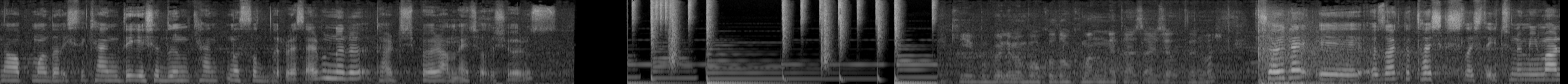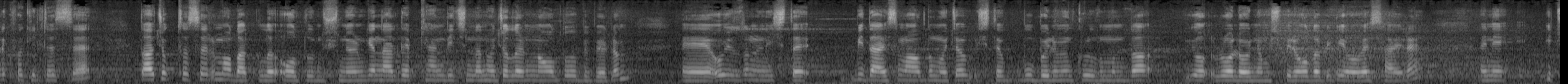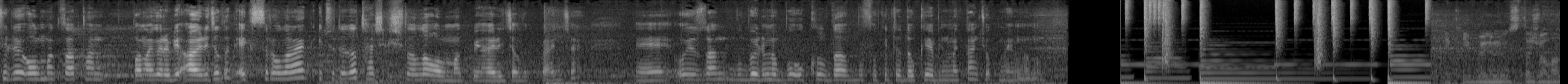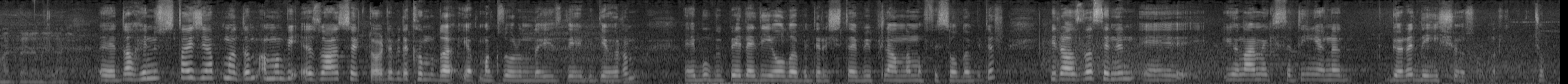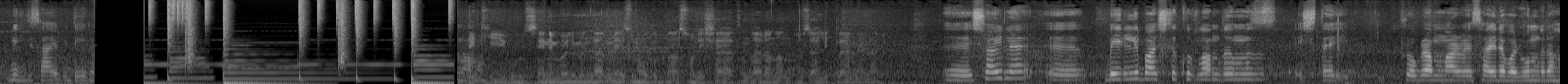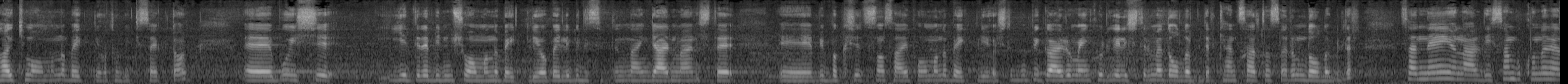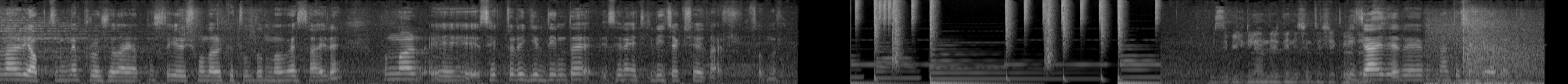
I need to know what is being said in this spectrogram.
ne yapmalı, işte kendi yaşadığın kent nasıldır vesaire bunları tartışıp öğrenmeye çalışıyoruz. Peki bu bölümü bu okulda okumanın ne tarz ayrıcalıkları var? Şöyle e, özellikle Taşkışla işte İTÜ'nün Mimarlık Fakültesi daha çok tasarım odaklı olduğunu düşünüyorum. Genelde hep kendi içinden hocaların olduğu bir bölüm. E, o yüzden hani işte bir dersimi aldım hoca işte bu bölümün kurulumunda rol oynamış biri olabiliyor vesaire. Hani İTÜ'lü olmak zaten bana göre bir ayrıcalık. Ekstra olarak İTÜ'de de Taşkışlalı olmak bir ayrıcalık bence. E, o yüzden bu bölümü bu okulda, bu fakültede okuyabilmekten çok memnunum. Peki bölümün staj olanakları neler? Ee, daha henüz staj yapmadım ama bir özel sektörde bir de kamuda yapmak zorundayız diye biliyorum. Ee, bu bir belediye olabilir, işte bir planlama ofisi olabilir. Biraz da senin e, yönelmek istediğin yöne göre değişiyor sanırım. Çok bilgi sahibi değilim. Peki bu senin bölümünden mezun olduktan sonra iş hayatında aranan özellikler neler? Ee, şöyle e, belli başlı kullandığımız işte programlar vesaire var. Onlara hakim olmanı bekliyor tabii ki sektör. Ee, bu işi yedirebilmiş olmanı bekliyor. Belli bir disiplinden gelmen, işte e, bir bakış açısına sahip olmanı bekliyor. İşte bu bir gayrimenkul geliştirme de olabilir, kentsel tasarım da olabilir. Sen neye yöneldiysen bu konuda neler yaptın, ne projeler yaptın, işte yarışmalara katıldın mı vesaire. Bunlar e, sektöre girdiğinde seni etkileyecek şeyler sanırım. Bilgilendirdiğin için teşekkür ederiz. Rica ederim. Ben teşekkür ederim.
